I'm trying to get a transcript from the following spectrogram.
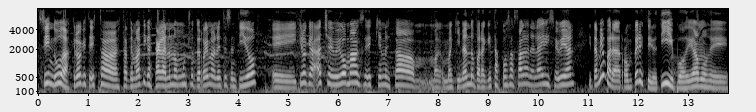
Sin dudas, creo que este- esta, esta temática está ganando mucho terreno en este sentido. eh, y creo que HBO Max es quien está ma- maquinando para que estas cosas salgan al aire y se vean. Y también para romper estereotipos, digamos, de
